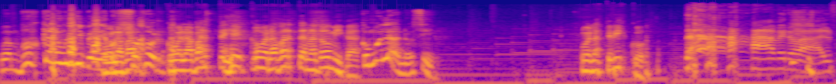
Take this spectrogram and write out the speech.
Bueno, búscalo en Wikipedia, Como por la, favor. como la parte, como la parte anatómica. Como el ano, sí. Como el asterisco. Pero Alf.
